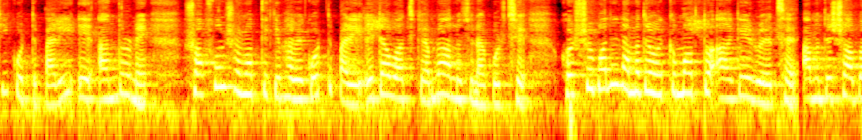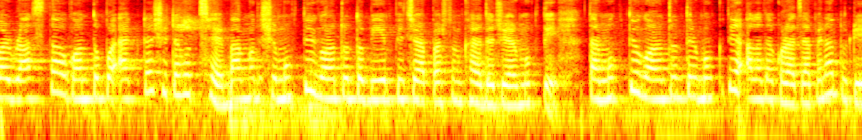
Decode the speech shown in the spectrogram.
কি করতে পারি, এই আন্দোলনে সফল সমাপ্তি কীভাবে করতে পারি, এটাও আজকে আমরা আলোচনা করছি। খসরু বলেন, আমাদের ঐক্যমত্য আগেই রয়েছে। আমাদের সবার রাস্তা ও গন্তব্য একটা, সেটা হচ্ছে বাংলাদেশের মুক্তি গণতন্ত্র। বিএনপি চেয়ারপারসন খালেদা জিয়ার মুক্তি। তার মুক্তি ও গণতন্ত্রের মুক্তি আলাদা করা যাবে না, দুটি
